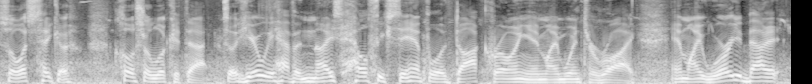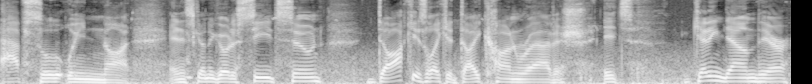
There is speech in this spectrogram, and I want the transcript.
so let's take a closer look at that. So here we have a nice healthy sample of dock growing in my winter rye. Am I worried about it? Absolutely not. And it's gonna go to seed soon. Dock is like a daikon radish. It's getting down there,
